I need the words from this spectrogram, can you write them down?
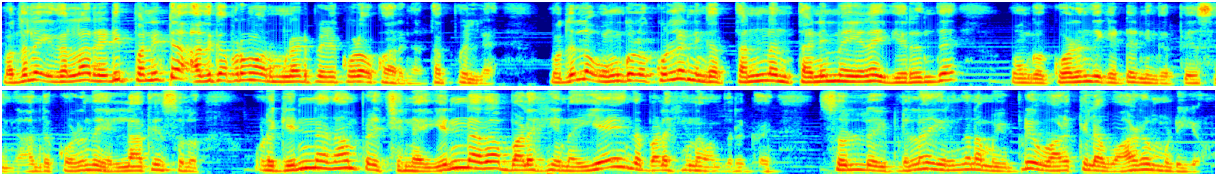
முதல்ல இதெல்லாம் ரெடி பண்ணிவிட்டு அதுக்கப்புறமா அவர் முன்னாடி போய் கூட உட்காருங்க. தப்பு இல்லை. முதல்ல உங்களுக்குள்ளே நீங்கள் தன்னன் தனிமையில் இருந்து உங்கள் குழந்தைகிட்ட நீங்கள் பேசுங்க. அந்த குழந்தை எல்லாத்தையும் சொல்லும். உனக்கு என்னதான் பிரச்சனை? என்னதான் பலகீனம்? ஏன் இந்த பலகீனம் வந்திருக்கு? சொல்லு. இப்படிலாம் இருந்தால் நம்ம எப்படி வாழ்க்கையில் வாழ முடியும்?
